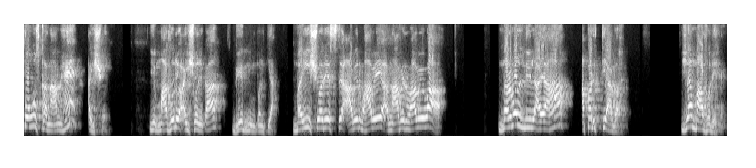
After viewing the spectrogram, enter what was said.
तो उसका नाम है ऐश्वर्य। ये माधुर्य ऐश्वर्य का भेद निरूपण किया। महेश्वर्य से आविर्भावे, अनाविर्भावे व? नर्वल लीलाया अपरित्याग। यह माधुर्य है।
